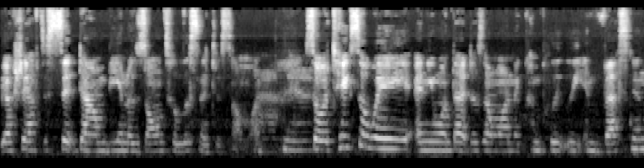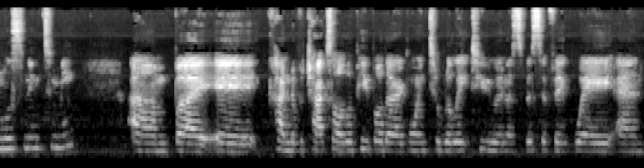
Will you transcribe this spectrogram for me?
you actually have to sit down be in a zone to listen to someone Yeah. so it takes away anyone that doesn't want to completely invest in listening to me. Um, but it kind of attracts all the people that are going to relate to you in a specific way and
